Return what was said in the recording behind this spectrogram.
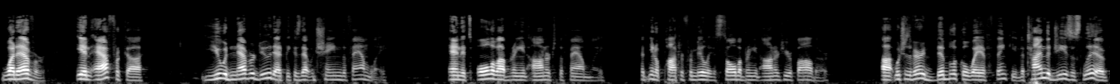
Whatever. In Africa, you would never do that because that would shame the family. And it's all about bringing honor to the family. You know, pater familias. It's all about bringing honor to your father uh, which is a very biblical way of thinking. The time that Jesus lived,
